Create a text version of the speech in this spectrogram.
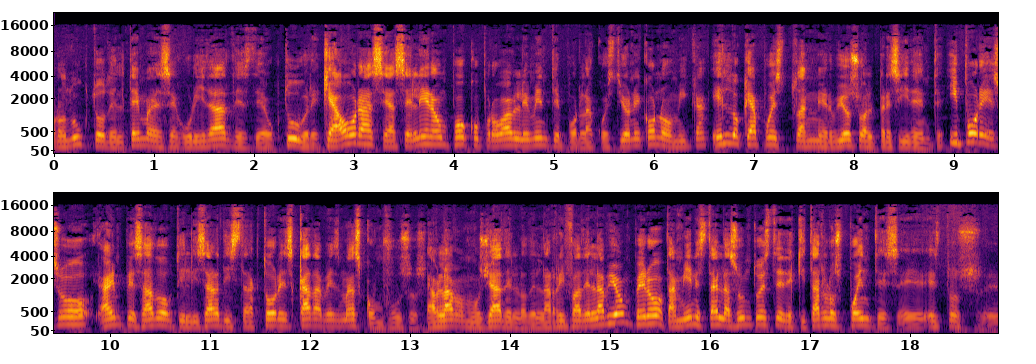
producto del tema de seguridad desde octubre, que ahora se acelera un poco probablemente por la cuestión económica, es lo que ha puesto tan nervioso al presidente y por eso ha empezado a utilizar distractores cada vez más confusos. Hablábamos ya de lo de la rifa del avión, pero también está el asunto este de quitar los puentes, eh, estos eh,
